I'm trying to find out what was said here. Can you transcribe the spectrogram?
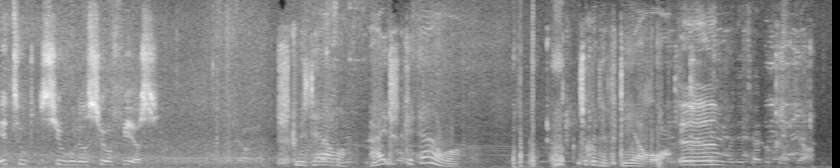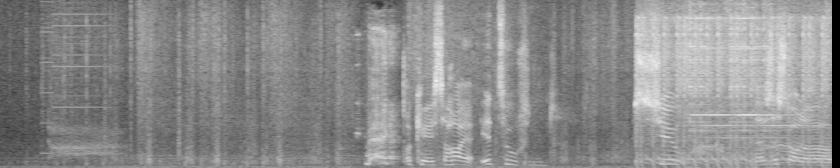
1787. Så skal vi herover. Nej, du skal herover. Så går det derover. Øh, okay, så har jeg 1007. Nej, så står der,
